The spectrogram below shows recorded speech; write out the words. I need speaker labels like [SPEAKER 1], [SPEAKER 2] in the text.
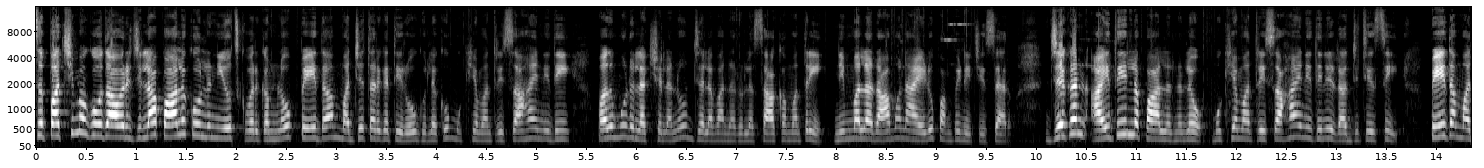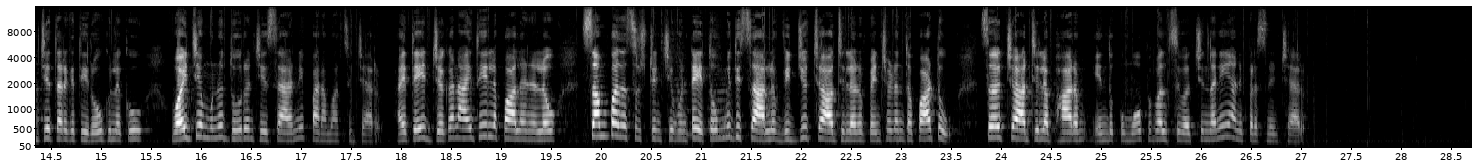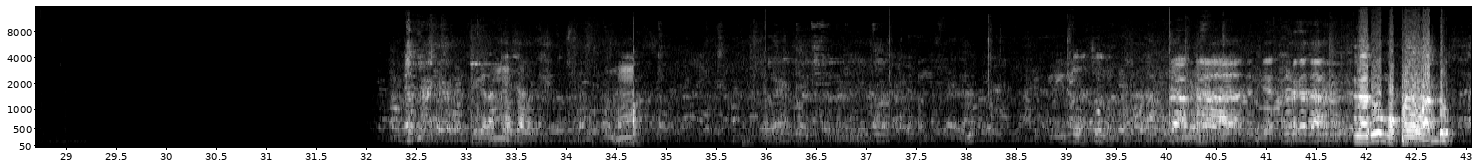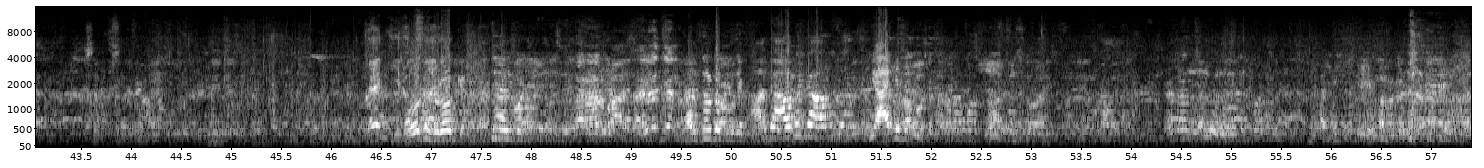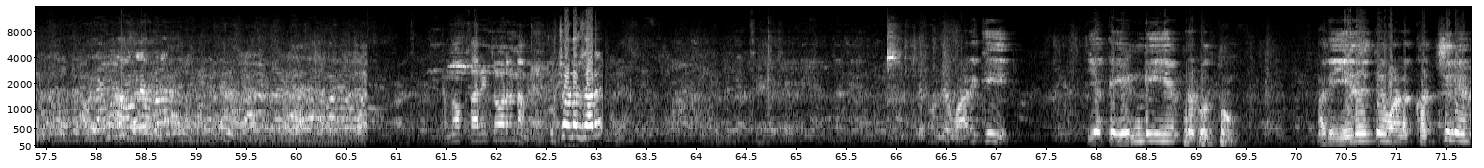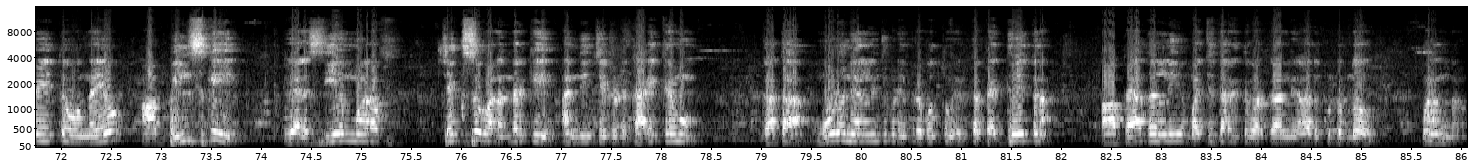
[SPEAKER 1] So పశ్చిమ గోదావరి జిల్లా పాలకోలు నియోజకవర్గంలో పేద మధ్యతరగతి రోగులకు ముఖ్యమంత్రి సహాయ నిధి పదమూడు లక్షలను జలవనరుల శాఖ మంత్రి నిమ్మల రామనాయుడు పంపిణీ చేశారు. జగన్ ఐదేళ్ళ పాలనలో ముఖ్యమంత్రి సహాయ నిధిని రద్దు చేసి పేద మధ్యతరగతి రోగులకు వైద్యమును దూరం చేశారని పరామర్శించారు. అయితే జగన్ ఐదేళ్ళ పాలనలో సంపద సృష్టించి ఉంటే తొమ్మిది సార్లు విద్యుత్ ఛార్జీలను పెంచడంతో పాటు సర్ ఛార్జీల భారం ఎందుకు మోపవలసి వచ్చిందని అని ప్రశ్నించారు.
[SPEAKER 2] గారు ముప్పై వార్డు.
[SPEAKER 3] ఏమో ఒకసారి చూడండి
[SPEAKER 4] ఒకసారి
[SPEAKER 2] వారికి ఈ యొక్క ఎన్డీఏ ప్రభుత్వం మరి ఏదైతే వాళ్ళ ఖర్చులు ఏవైతే ఉన్నాయో ఆ బిల్స్కి ఇవాళ సిఎంఆర్ఎఫ్ చెక్స్ వాళ్ళందరికీ అందించేటువంటి కార్యక్రమం గత మూడు నెలల నుంచి కూడా ఈ ప్రభుత్వం ఇంత పెద్ద ఎత్తున ఆ పేదల్ని మధ్యతరగతి వర్గాల్ని ఆదుకుంటుందో మనందరం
